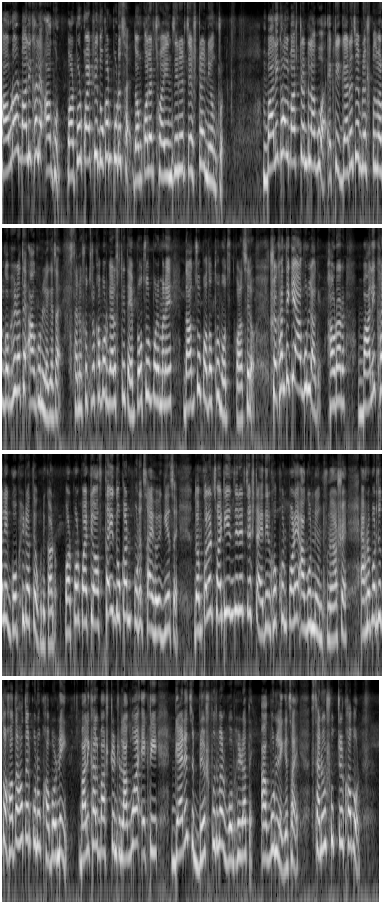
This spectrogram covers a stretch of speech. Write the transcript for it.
হাওড়ার বালিখালে আগুন। পরপর কয়েকটি দোকান পুড়েছে দমকলের ছয় ইঞ্জিনের চেষ্টায় নিয়ন্ত্রণ। বালিখাল বাসস্ট্যান্ড লাগোয়া একটি গ্যারেজে বৃহস্পতিবার গভীর রাতে আগুন লেগে যায়। স্থানীয় সূত্র খবর, গ্যারেজটিতে প্রচুর পরিমাণে দাহ্য পদার্থ মজুত করা ছিল। সেখান থেকে আগুন লাগে। হাওড়ার বালিখালে গভীর রাতে অগ্নিকাণ্ড। পরপর কয়েকটি অস্থায়ী দোকান পুড়ে ছাই হয়ে গিয়েছে। দমকলের ছয়টি ইঞ্জিনের চেষ্টায় দীর্ঘক্ষণ পরে আগুন নিয়ন্ত্রণে আসে। এখনও পর্যন্ত হতাহতের কোনো খবর নেই। বালিখাল বাসস্ট্যান্ড লাগোয়া একটি গ্যারেজ বৃহস্পতিবার গভীর রাতে আগুন লেগে যায়। স্থানীয় সূত্রের খবর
